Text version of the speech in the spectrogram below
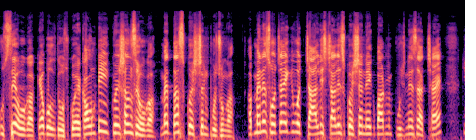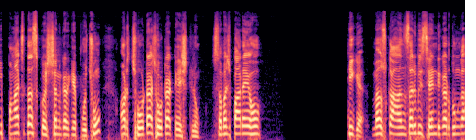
उससे होगा क्या बोलते हैं उसको? अकाउंटिंग इक्वेशन से होगा। मैं दस क्वेश्चन पूछूँगा। अब मैंने सोचा है कि वो चालीस चालीस क्वेश्चन एक बार में पूछने से अच्छा है कि पाँच दस क्वेश्चन करके पूछूँ और छोटा छोटा टेस्ट लूँ। समझ पा रहे हो? ठीक है, मैं उसका आंसर भी सेंड कर दूँगा।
